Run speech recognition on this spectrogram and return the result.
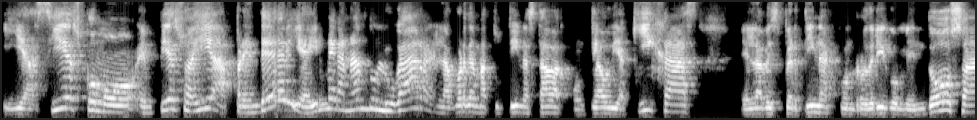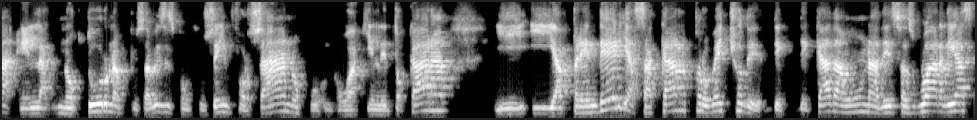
Y así es como empiezo ahí a aprender y a irme ganando un lugar. En la Guardia Matutina estaba con Claudia Quijas, en la vespertina con Rodrigo Mendoza, en la nocturna, pues a veces con Hussein Forzán o, a quien le tocara, y, aprender y a sacar provecho de, de, cada una de esas guardias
